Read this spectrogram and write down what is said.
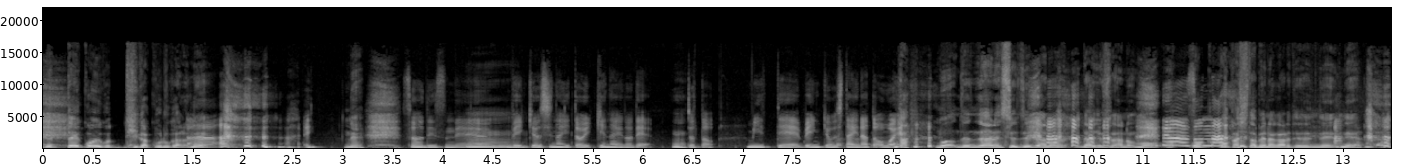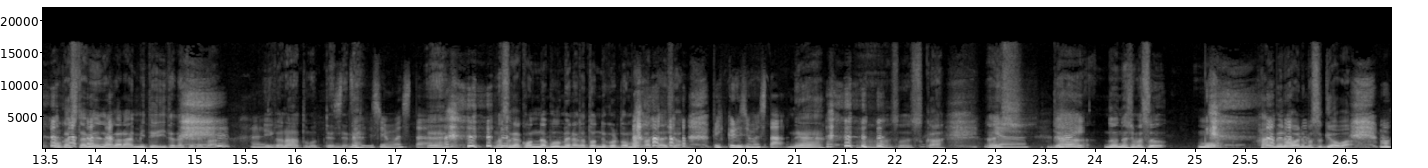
絶対こういう日が来るからね。はい。ね。そうですね、勉強しないといけないので、うん、ちょっと見て勉強したいなと思います。もう全然あれですよ。全然あの大丈夫です。あの もうお菓子食べながらで全然ね、お菓子食べながら見ていただければいいかなと思ってんでね。失礼しました。ええ、まさかこんなブーメランが飛んでくると思わなかったでしょ。びっくりしました。ね。うん、そうですか。はい。じゃあ、はい、どんなします？もう早めの終わります今日は。もう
